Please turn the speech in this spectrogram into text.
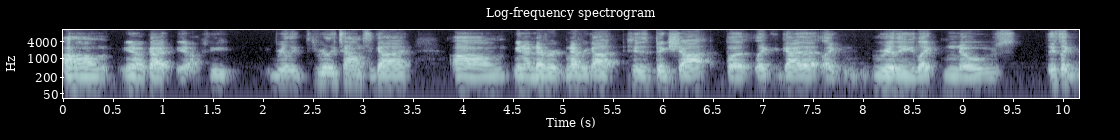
Um, you know, guy, you know, he really, really talented guy. Um, you know, never, never got his big shot, but like a guy that like really like knows. It's like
